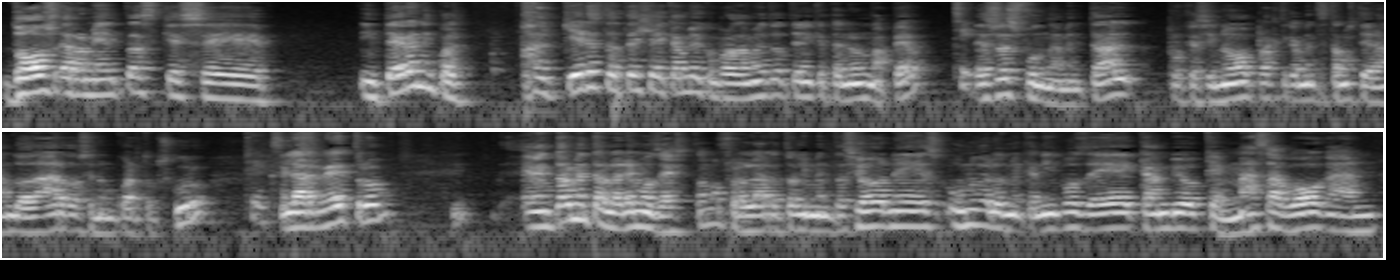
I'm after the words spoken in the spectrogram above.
dos herramientas que se integran en cualquier estrategia de cambio de comportamiento tiene que tener un mapeo. Eso es fundamental, porque si no, prácticamente estamos tirando dardos en un cuarto oscuro. y la retro eventualmente hablaremos de esto, ¿no? Pero la retroalimentación es uno de los mecanismos de cambio que más abogan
